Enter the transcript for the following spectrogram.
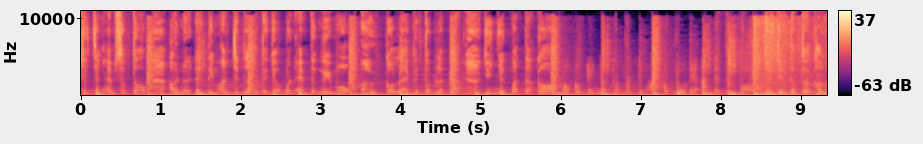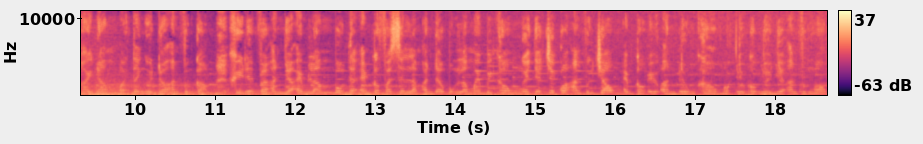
chắc chắn em sống tốt. Ở nơi đây tim anh chết lặng theo dõi bên em từ ngày một. Ừ có lẽ kết thúc là cách duy nhất mà ta có. Mong không đến nhận anh cũng đủ để anh đã từ bỏ. Thời gian tâm thoát hơn hai năm bàn tay người đó anh vẫn cầm. Khi đêm về anh nhớ em lắm buông tay em có phải sai lầm anh đau buồn lắm em biết không? Ngày giờ trôi qua anh vẫn trông. Em còn yêu anh đúng không? Mặc dù không nhiều như anh vẫn mong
